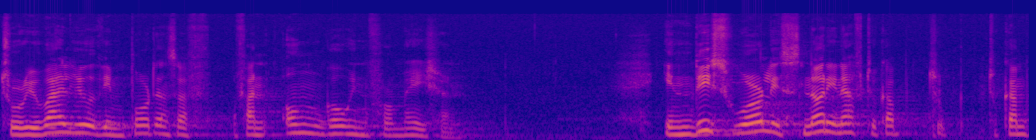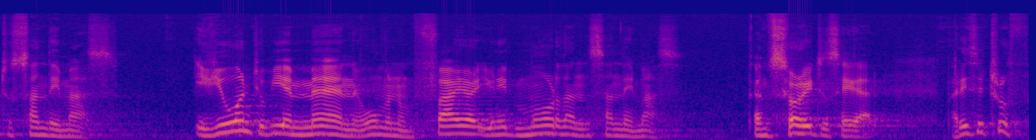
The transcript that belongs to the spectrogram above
to revalue the importance of, of an ongoing formation. In this world, it's not enough to come to, to come to Sunday Mass. If you want to be a man, a woman on fire, you need more than Sunday Mass. I'm sorry to say that, but it's the truth.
